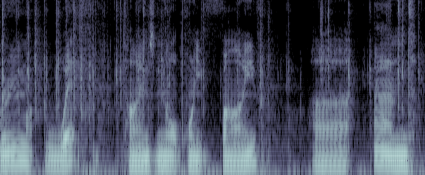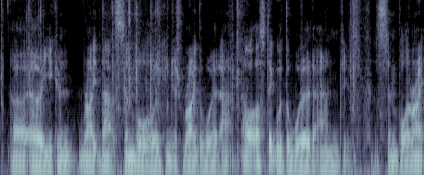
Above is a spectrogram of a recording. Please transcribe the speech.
room width times 0.5 uh, and uh, uh, you can write that symbol or you can just write the word and. I'll, I'll stick with the word and, it's simpler, right?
